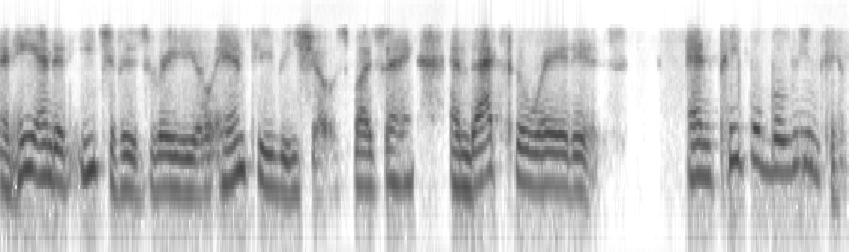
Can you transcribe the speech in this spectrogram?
And he ended each of his radio and TV shows by saying, and that's the way it is. And people believed him.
